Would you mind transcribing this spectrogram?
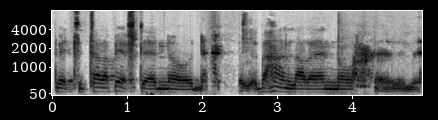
Du vet, terapeuten och behandlaren och eh,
